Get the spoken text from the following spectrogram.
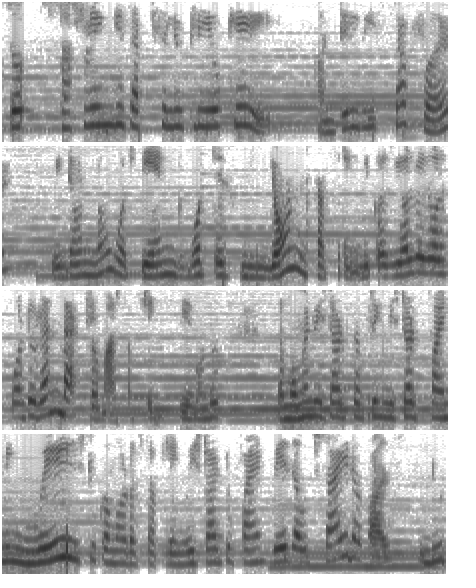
So, suffering is absolutely okay. Until we suffer, we don't know what's the end, what is beyond suffering, because we always want to run back from our sufferings. We want to the moment we start suffering we start finding ways to come out of suffering we start to find ways outside of us to do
